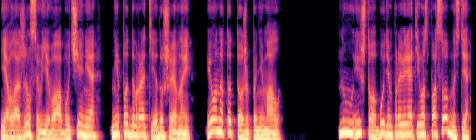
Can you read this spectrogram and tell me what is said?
Я вложился в его обучение не по доброте душевной, и он это тоже понимал. «Ну и что, будем проверять его способности?»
